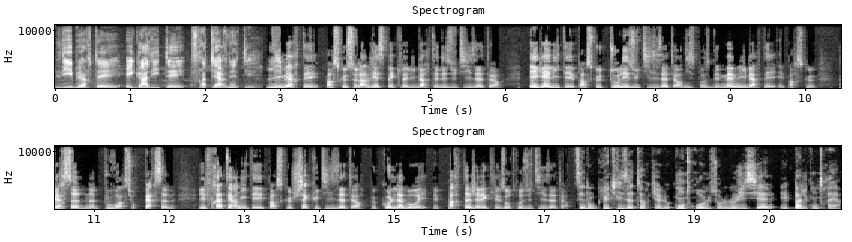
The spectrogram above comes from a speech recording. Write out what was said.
Liberté, égalité, fraternité. Liberté parce que cela respecte la liberté des utilisateurs. Égalité parce que tous les utilisateurs disposent des mêmes libertés et parce que personne n'a de pouvoir sur personne. Et fraternité parce que chaque utilisateur peut collaborer et partager avec les autres utilisateurs. C'est donc l'utilisateur qui a le contrôle sur le logiciel et pas le contraire.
